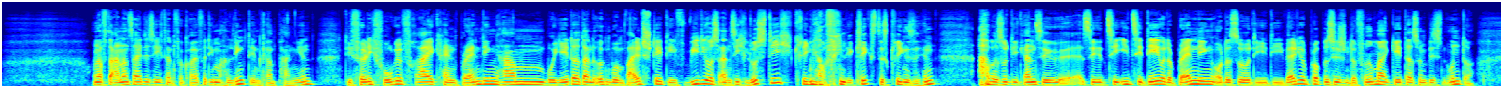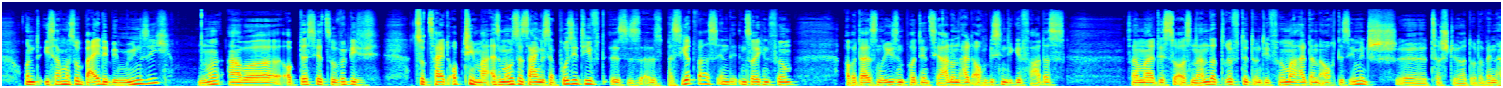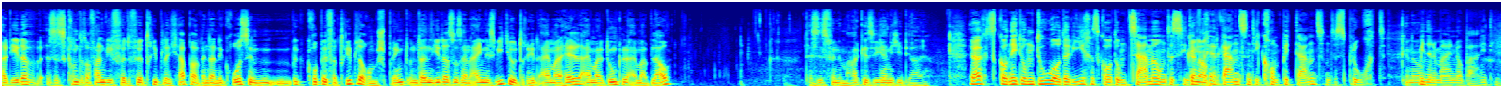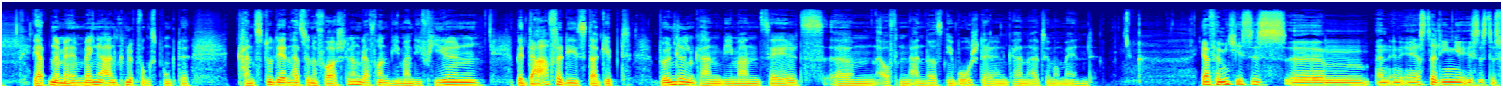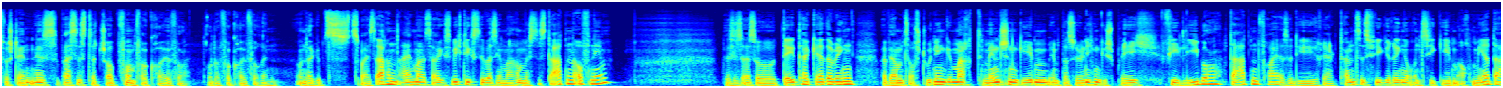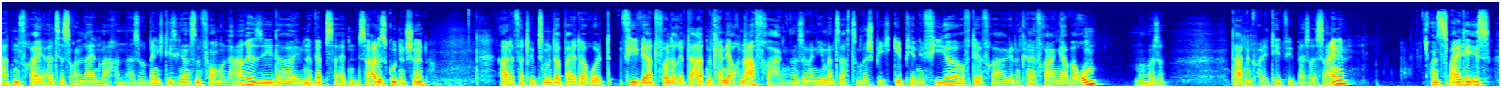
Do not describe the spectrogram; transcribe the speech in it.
Und auf der anderen Seite sehe ich dann Verkäufer, die machen LinkedIn-Kampagnen, die völlig vogelfrei kein Branding haben, wo jeder dann irgendwo im Wald steht. Die Videos an sich lustig, kriegen auch viele Klicks, das kriegen sie hin. Aber so die ganze äh, CICD oder Branding oder so die, die Value Proposition der Firma geht da so ein bisschen unter. Und ich sag mal so, beide bemühen sich. Ne? Aber ob das jetzt so wirklich zurzeit optimal, also man muss ja sagen, das ist ja positiv, es, ist, es passiert was in, in solchen Firmen, aber da ist ein Riesenpotenzial und halt auch ein bisschen die Gefahr, dass sagen wir mal, das so auseinanderdriftet und die Firma halt dann auch das Image äh, zerstört. Oder wenn halt jeder, also es kommt darauf an, wie viel Vertriebler ich habe, aber wenn da eine große Gruppe Vertriebler rumspringt und dann jeder so sein eigenes Video dreht, einmal hell, einmal dunkel, einmal blau, das ist für eine Marke sicher nicht ideal. Ja, es geht nicht um du oder ich, es geht um zusammen und es sind genau. ergänzende Kompetenz und es braucht genau. meiner Meinung nach beide. Wir hatten eine Menge Anknüpfungspunkte. Kannst du denn, hast du eine Vorstellung davon, wie man die vielen Bedarfe, die es da gibt, bündeln kann, wie man Sales ähm, auf ein anderes Niveau stellen kann als im Moment? Ja, für mich ist es ähm, in erster Linie ist es das Verständnis, was ist der Job vom Verkäufer oder Verkäuferin. Und da gibt es zwei Sachen. Einmal sage ich, das Wichtigste, was ihr machen müsst, ist Daten aufnehmen. Das ist also Data Gathering, weil wir haben jetzt auch Studien gemacht. Menschen geben im persönlichen Gespräch viel lieber Daten frei, also die Reaktanz ist viel geringer und sie geben auch mehr Daten frei, als es online machen. Also wenn ich diese ganzen Formulare sehe da in den Webseiten, ist alles gut und schön. Aber der Vertriebsmitarbeiter holt viel wertvollere Daten, kann ja auch nachfragen. Also wenn jemand sagt zum Beispiel, ich gebe hier eine 4 auf der Frage, dann kann er fragen, ja warum? Also Datenqualität viel besser ist eine. Und das zweite ist,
